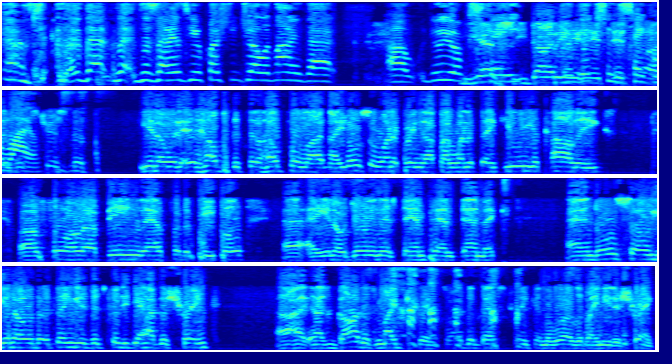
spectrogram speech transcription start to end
That, that, does that answer your question, Joe? And not that uh, New York Yes, State Dottie, it, evictions it take does. a while. Just a, you know, it, it helps. It's a helpful lot. And I also want to bring up. I want to thank you and your colleagues uh, for uh, being there for the people. Uh, you know, during this damn pandemic. And also, you know, the thing is, it's good that you have the shrink. Uh, uh, God is my shrink, so I have the best shrink in the world if I need a shrink.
